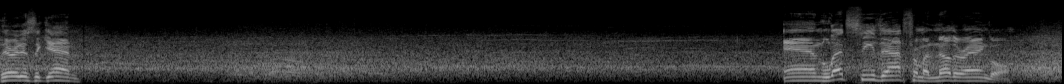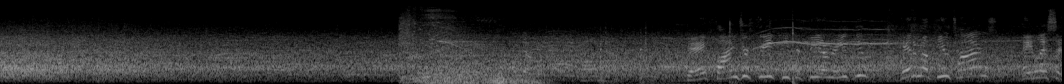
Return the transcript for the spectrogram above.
There it is again. And let's see that from another angle. Find your feet, keep your feet underneath you, hit him a few times. Hey, listen.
